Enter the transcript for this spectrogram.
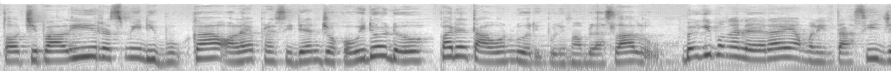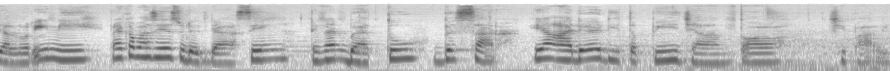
Tol Cipali resmi dibuka oleh Presiden Joko Widodo pada tahun 2015 lalu. Bagi pengendara yang melintasi jalur ini, mereka pastinya sudah tidak asing dengan batu besar yang ada di tepi jalan tol Cipali.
